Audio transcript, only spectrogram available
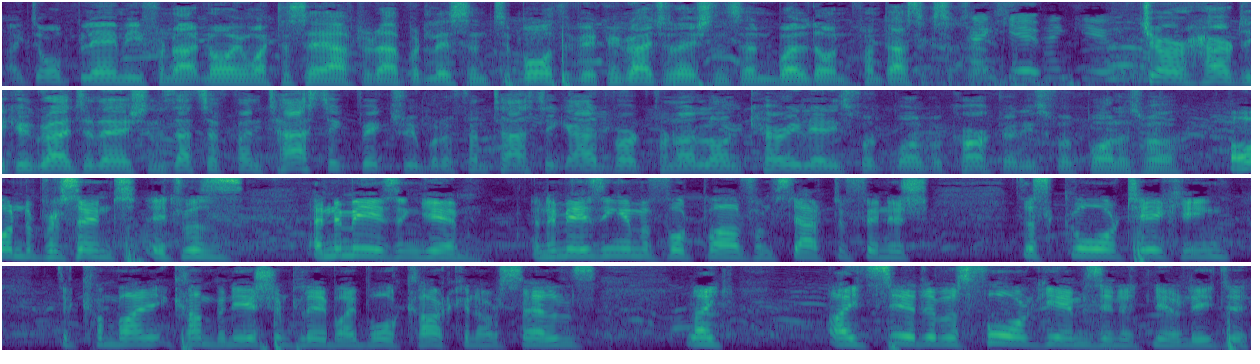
I don't blame you for not knowing what to say after that, but listen to both of you. Congratulations and well done. Fantastic success. Thank you. Thank you. Ger, hearty congratulations. That's a fantastic victory, but a fantastic advert for not alone Kerry ladies football, but Cork ladies football as well. 100%. It was an amazing game. An amazing game of football from start to finish. The score taking, the combination play by both Cork and ourselves. Like, I'd say there was four games in it nearly. The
